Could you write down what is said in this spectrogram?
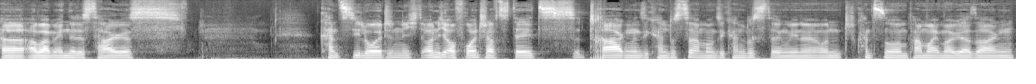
äh, aber am Ende des Tages kannst die Leute nicht, auch nicht auf Freundschaftsdates tragen, wenn sie keine Lust haben, haben sie keine Lust irgendwie, ne? Und kannst nur ein paar Mal immer wieder sagen,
